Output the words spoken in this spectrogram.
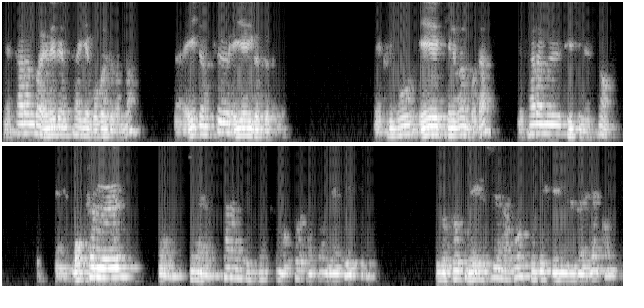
네, 사람과 LLM 사이에 뭐가 들어갔나? 네, 에이전트 AI가 들어간다. 네, 그리고 얘의 기능은 뭐다? 네, 사람을 대신해서 네, 목표를 어, 중요해요. 사람을 대신해서 그 목표를 달성하기 위한 계획이 그리고 그 계획을 실현하고 그 계획을 위한 검증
